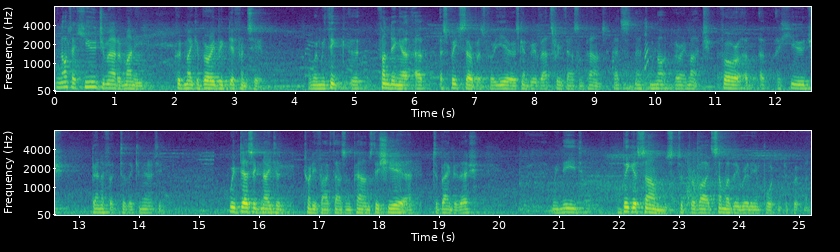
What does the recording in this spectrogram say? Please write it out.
Not a huge amount of money could make a very big difference here. And when we think that funding a, a, a speech therapist for a year is going to be about £3,000, that's, that's not very much for a, a, a huge benefit to the community. We've designated £25,000 this year to Bangladesh. We need bigger sums to provide some of the really important equipment.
